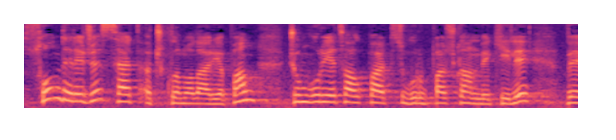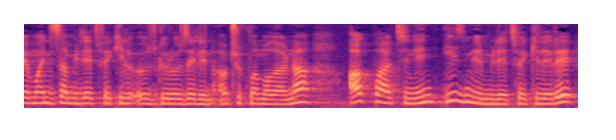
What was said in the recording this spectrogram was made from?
son derece sert açıklamalar yapan Cumhuriyet Halk Partisi Grup Başkan Vekili ve Manisa Milletvekili Özgür Özel'in açıklamalarına AK Parti'nin İzmir milletvekilleri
